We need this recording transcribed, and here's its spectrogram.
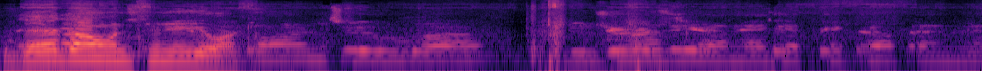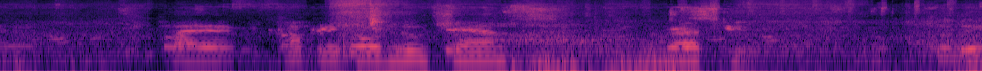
They're going to New York. Going to uh, New Jersey and they get picked up and, uh, by a company called New Chance Rescue. So they,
